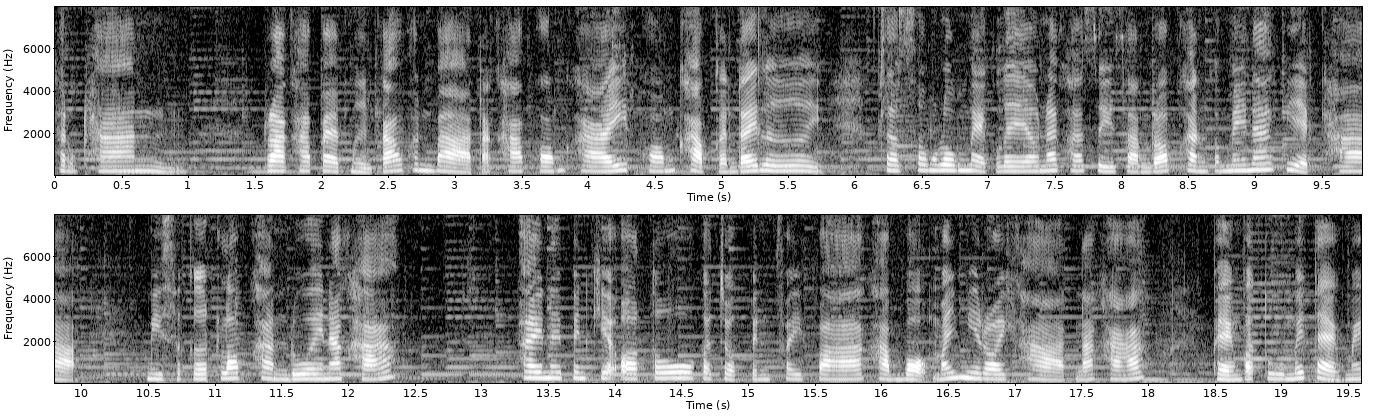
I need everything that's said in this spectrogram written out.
ค่ะทุกท่าน ราคา 89,000 บาทนะคะ พร้อมใช้พร้อมขับกันได้เลย จัดทรงลงแม็กแล้วนะคะ สีสันรอบคันก็ไม่น่าเกลียดค่ะ มีสเกิร์ตรอบคันด้วยนะคะ ภายในเป็นเกียร์ออโต้กระจกเป็นไฟฟ้าค่ะเบาะไม่มีรอยขาดนะคะ แผงประตูไม่แตกไม่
